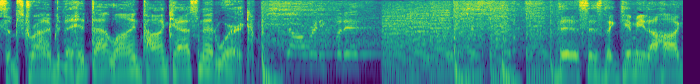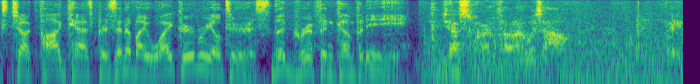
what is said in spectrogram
Subscribe to the Hit That Line Podcast Network. Y'all ready for this? This is the Gimme the Hogs Chuck podcast presented by Weichert Realtors, the Griffin Company. Just when I thought I was out, they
